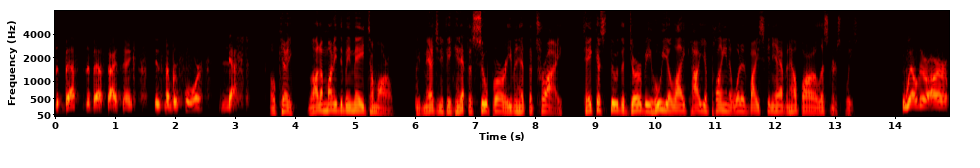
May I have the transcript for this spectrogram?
The best of the best, I think, is number four, Nest. Okay, a lot of money to be made tomorrow. Imagine if he can hit the super or even hit the try. Take us through the Derby, who you like, how you're playing it, what advice can you have, and help our listeners, please. Well, there are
